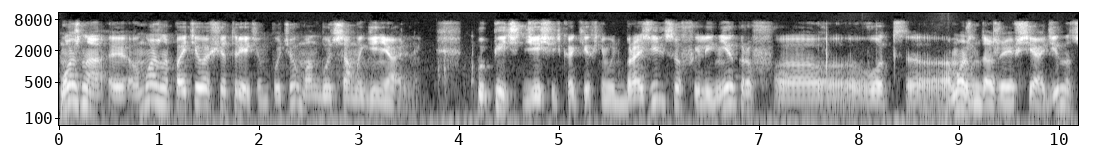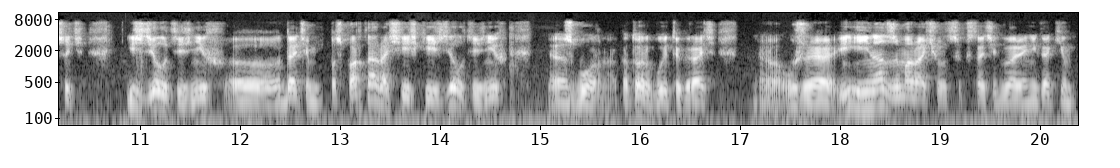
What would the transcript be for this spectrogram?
Можно, э, можно пойти вообще третьим путем, он будет самый гениальный. Купить 10 каких-нибудь бразильцев или негров, э, вот, э, а можно даже и все 11, и сделать из них, дать им паспорта российские, и сделать из них сборную, которая будет играть уже... И, и не надо заморачиваться, кстати говоря, никаким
